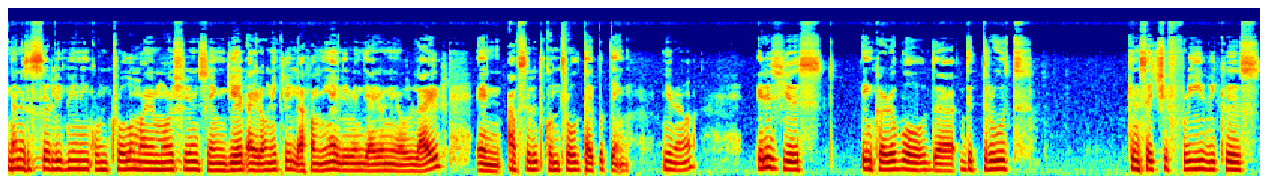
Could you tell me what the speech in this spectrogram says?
not necessarily being in control of my emotions, and yet, ironically, La Familia, I live in the irony of life and absolute control type of thing, you know? It is just incredible that the truth can set you free because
